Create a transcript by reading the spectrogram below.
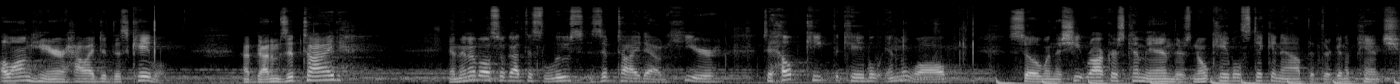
along here how I did this cable. I've got them zip tied and then I've also got this loose zip tie down here to help keep the cable in the wall so when the sheetrockers come in, there's no cable sticking out that they're gonna pinch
